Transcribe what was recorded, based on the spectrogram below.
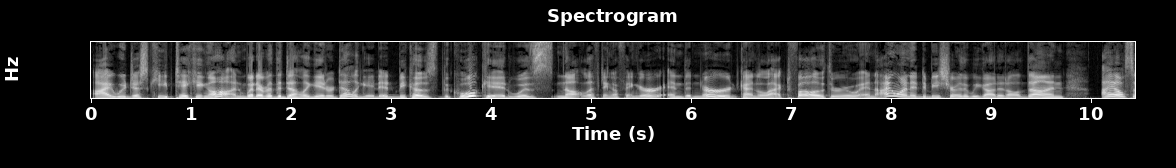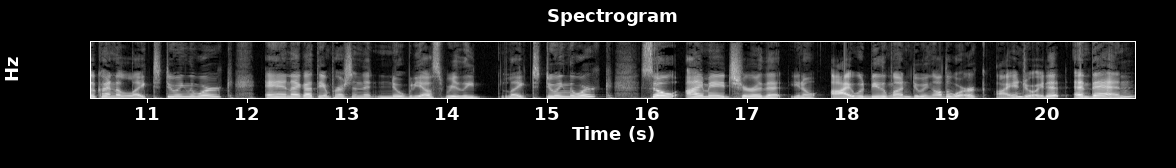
I would just keep taking on whatever the delegator delegated because the cool kid was not lifting a finger and the nerd kind of lacked follow through. And I wanted to be sure that we got it all done. I also kind of liked doing the work, and I got the impression that nobody else really liked doing the work. So I made sure that, you know, I would be the one doing all the work. I enjoyed it. And then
